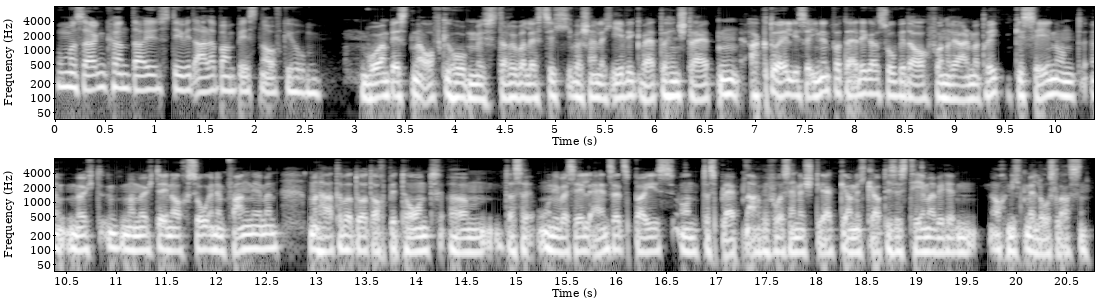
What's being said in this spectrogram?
wo man sagen kann, da ist David Alaba am besten aufgehoben? Wo er am besten aufgehoben ist, darüber lässt sich wahrscheinlich ewig weiterhin streiten. Aktuell ist er Innenverteidiger, so wird er auch von Real Madrid gesehen und äh, möchte, man möchte ihn auch so in Empfang nehmen. Man hat aber dort auch betont, ähm, dass er universell einsetzbar ist und das bleibt nach wie vor seine Stärke und ich glaube, dieses Thema wird ihn auch nicht mehr loslassen.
